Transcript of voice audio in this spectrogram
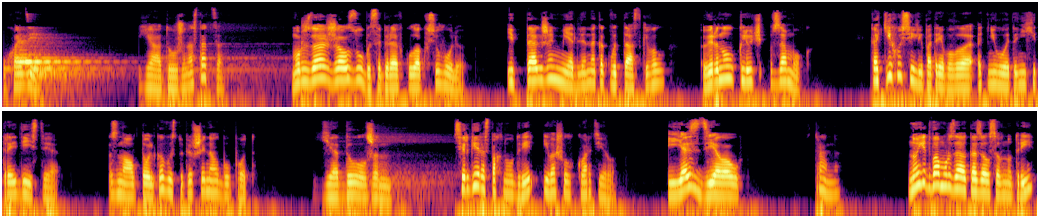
«Уходи!» «Я должен остаться?» Мурза сжал зубы, собирая в кулак всю волю, и так же медленно, как вытаскивал, вернул ключ в замок. Каких усилий потребовало от него это нехитрое действие, знал только выступивший на лбу пот. «Я должен...» Сергей распахнул дверь и вошел в квартиру. «И я сделал!» Странно. Но едва Мурза оказался внутри,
